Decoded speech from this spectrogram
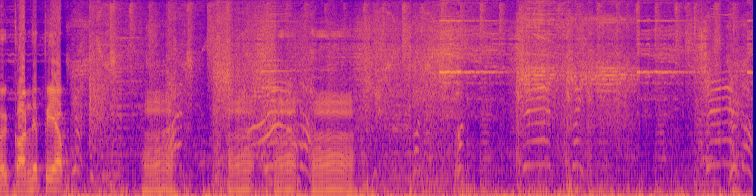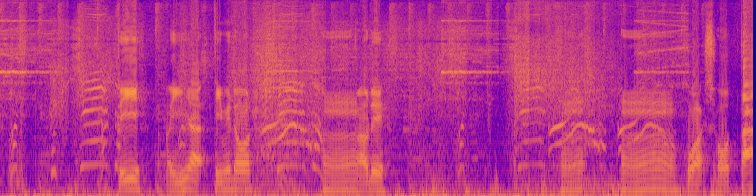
ปิดก่อนได้เปรียบอืมอืมอืมอืมตีไอ้เหี้ยตีไม่โดนอืมเอาดิอืมอืมขวโชตะ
